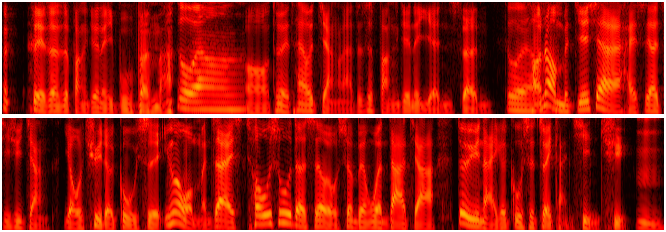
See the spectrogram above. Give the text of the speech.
这也算是房间的一部分吗？对啊，哦，对，他有讲啦，这是房间的延伸。对啊，好，那我们接下来还是要继续讲有趣的故事，因为我们在抽书的时候有顺便问大家，对于哪一个故事最感兴趣？嗯，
